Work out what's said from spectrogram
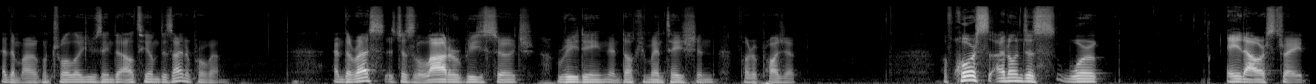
and the microcontroller using the Altium Designer program. And the rest is just a lot of research, reading, and documentation for the project. Of course, I don't just work 8 hours straight.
